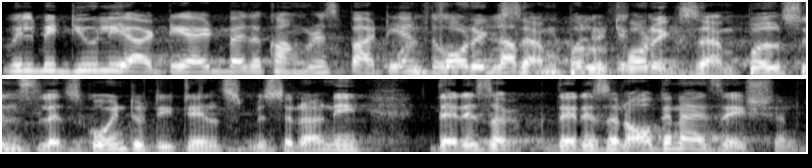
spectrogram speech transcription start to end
will be duly RTI'd by the Congress party and those for who love me example, for example, since hmm. let's go into details, Mr. Rani, there is a there is an organization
